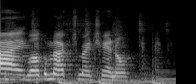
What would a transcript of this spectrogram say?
Hi. Welcome back to my channel.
